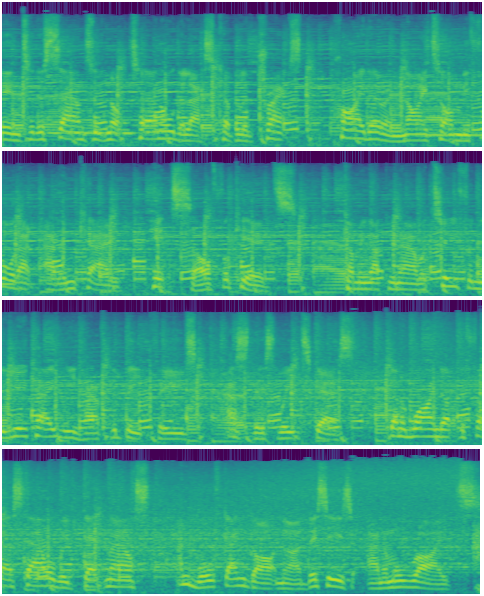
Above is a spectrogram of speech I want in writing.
Tuned in to the sounds of Nocturnal, the last couple of tracks, Pryda and Night On, before that Adam K, Hits Are For Kids. Coming up in hour two from the UK, we have the Beat Thieves as this week's guest. Gonna wind up the first hour with Deadmau5 and Wolfgang Gartner. This is Animal Rights.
